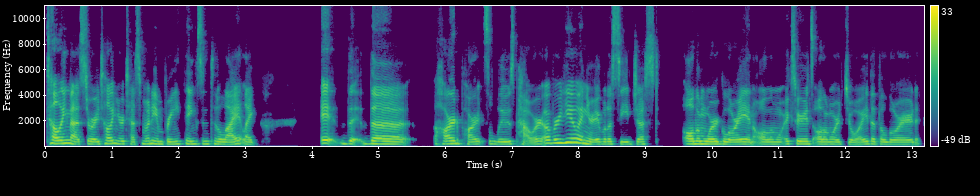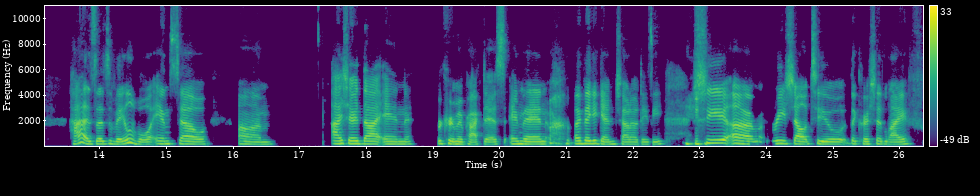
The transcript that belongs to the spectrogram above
telling that story, telling your testimony and bringing things into the light, like it the the hard parts lose power over you and you're able to see just all the more glory and all the more experience all the more joy that the Lord has that's available. And so um I shared that in recruitment practice and then my big again shout out daisy she um reached out to the christian life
